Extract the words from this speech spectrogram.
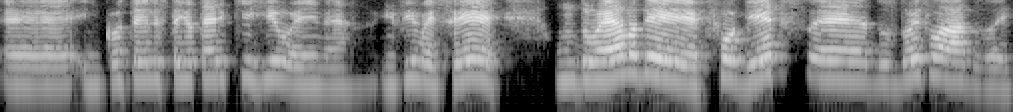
é, enquanto eles têm o Terry Hill aí, né? Enfim, vai ser um duelo de foguetes é, dos dois lados aí.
